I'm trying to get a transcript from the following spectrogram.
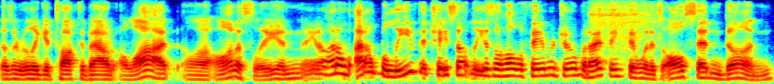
doesn't really get talked about a lot, uh, honestly, and you know, I don't, I don't believe that Chase Utley is a Hall of Famer, Joe, but I think that when it's all said and done,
